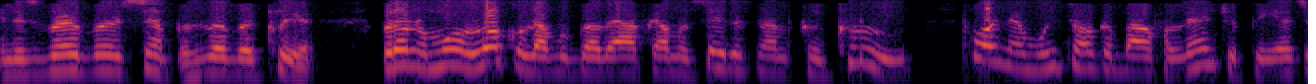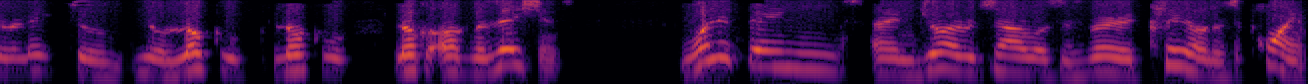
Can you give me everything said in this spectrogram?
and it's very, very simple. It's very, very clear. But on a more local level, Brother Africa, I'm going to say this and I'm going to conclude. Important that we talk about philanthropy as it relates to you know local local local organizations, one of the things, and George Charles is very clear on this point,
